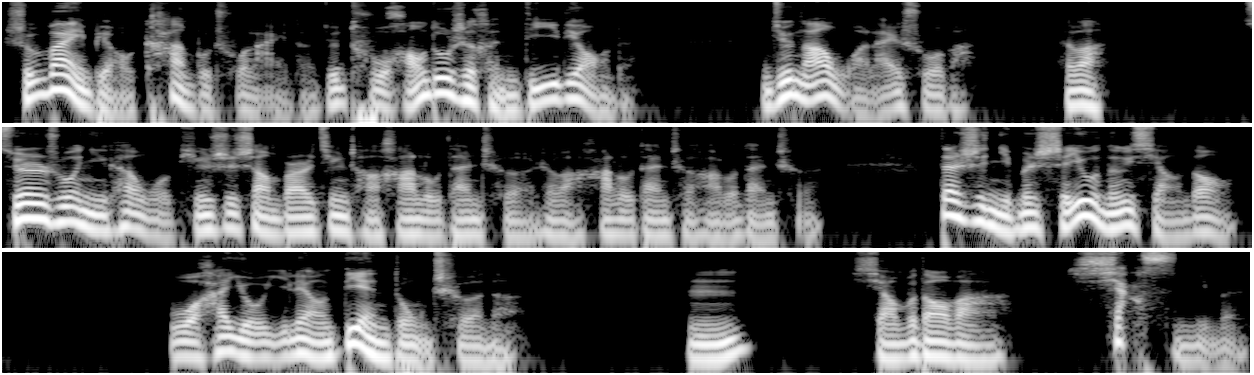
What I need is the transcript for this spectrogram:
是外表看不出来的，就土豪都是很低调的。你就拿我来说吧，是吧？虽然说你看我平时上班经常哈喽单车，是吧？哈喽单车，哈喽单车，但是你们谁又能想到？我还有一辆电动车呢，嗯，想不到吧？吓死你们！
